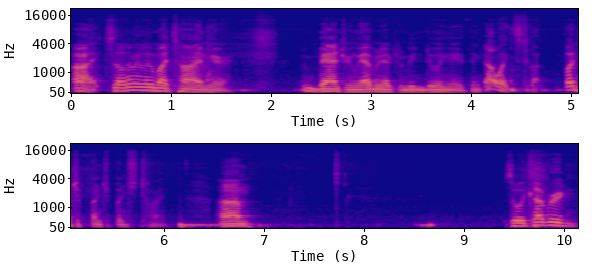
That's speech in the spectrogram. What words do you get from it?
All right, so let me look at my time here. Been bantering. We haven't actually been doing anything. Oh, wait, still got a bunch of, bunch, bunch of time. Um, so we covered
